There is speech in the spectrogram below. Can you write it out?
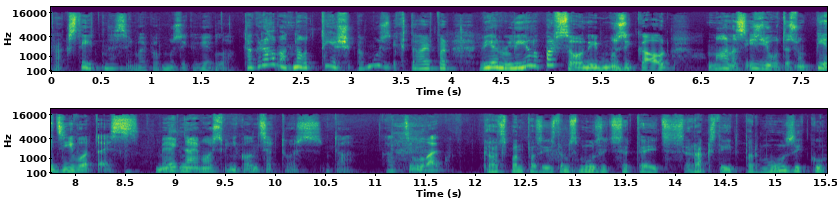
rakstīt, nezinu, vai par muziku vieglāk. Tā grāmata nav tieši par muziku, tā ir par vienu lielu personību muzikā un manas izjūtas un piedzīvotais mēģinājumos, viņa koncertos un tā kā cilvēku. Kāds man pazīstams mūziķis ir teicis, rakstīt par mūziku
